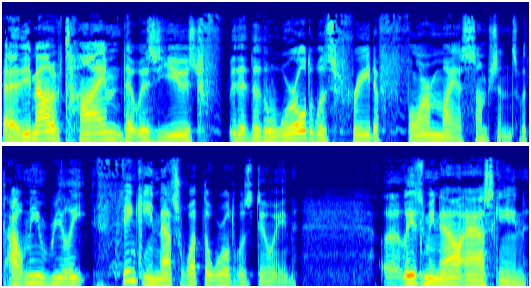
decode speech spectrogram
the amount of time that was used, f- the, the world was free to form my assumptions without me really thinking that's what the world was doing. Uh, leaves me now asking,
